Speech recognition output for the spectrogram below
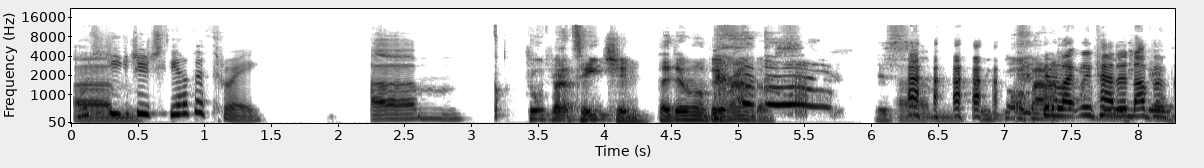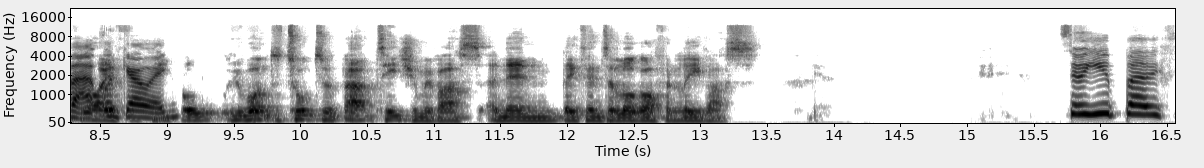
What did you Um, do to the other three? Um, Talked about teaching. They don't want to be around us. Um, we've got They're like, "We've had enough of that, we're going." People who want to talk to about teaching with us, and then they tend to log off and leave us. So are you both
